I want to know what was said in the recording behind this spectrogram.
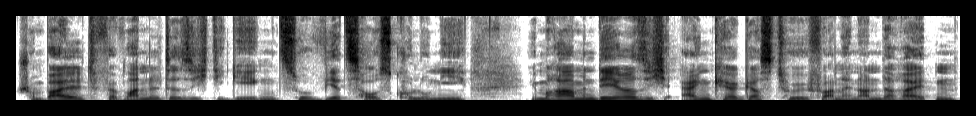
Schon bald verwandelte sich die Gegend zur Wirtshauskolonie, im Rahmen derer sich Einkehrgasthöfe aneinanderreihten,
